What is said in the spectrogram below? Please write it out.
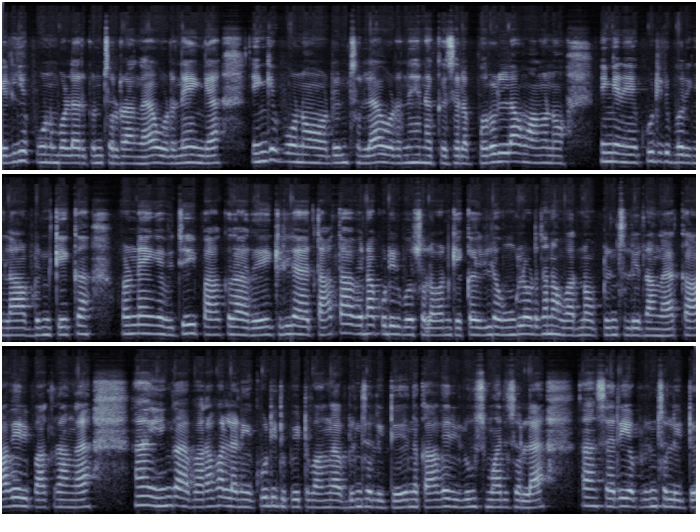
வெளியே போகணும் போல் இருக்குதுன்னு சொல்கிறாங்க உடனே இங்கே எங்கே போகணும்? அப்படின்னு சொல்ல உடனே எனக்கு சில பொருள்லாம் வாங்கணும். நீங்கள் என்னை கூட்டிகிட்டு போகிறீங்களா அப்படின்னு கேட்க உடனே இங்கே விஜய் பார்க்குறாரு இல்லை தாத்தா வேணால் கூட்டிகிட்டு போக சொல்லவான்னு கேட்க இல்லை உங்களோட தான் நான் வரணும் அப்படின்னு சொல்லிடுறாங்க. காவேரி பார்க்குறாங்க எங்கே பரவாயில்ல நீங்கள் கூட்டிகிட்டு போயிட்டு வாங்க அப்படின்னு சொல்லிட்டு இந்த காவேரி லூஸ் மாதிரி சொல்ல சரி அப்படின்னு சொல்லிட்டு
